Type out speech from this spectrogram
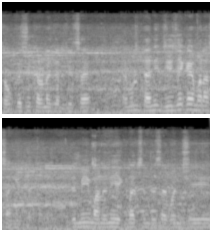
चौकशी करणं गरजेचं आहे. त्यामुळे त्यांनी जे जे काही मला सांगितलं ते मी माननीय एकनाथ शिंदे साहेबांशी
